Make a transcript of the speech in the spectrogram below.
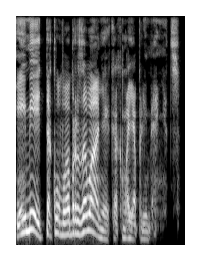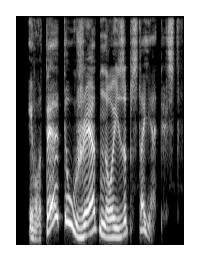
не имеет такого образования, как моя племянница. И вот это уже одно из обстоятельств.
